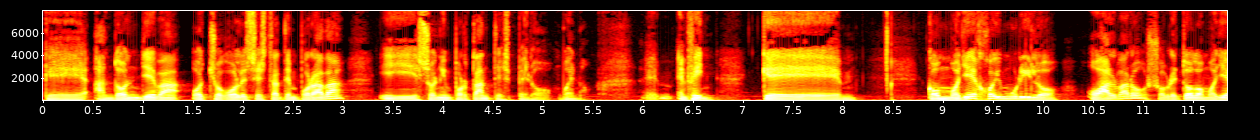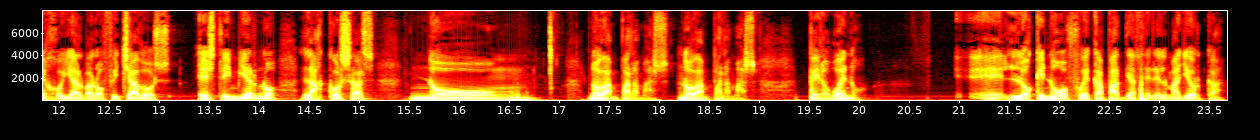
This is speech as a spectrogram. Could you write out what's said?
que Andón lleva ocho goles esta temporada y son importantes, pero bueno, en fin, que con Mollejo y Murilo o Álvaro, sobre todo Mollejo y Álvaro fichados este invierno, las cosas no, no dan para más, no dan para más. Pero bueno, eh, lo que no fue capaz de hacer el Mallorca,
